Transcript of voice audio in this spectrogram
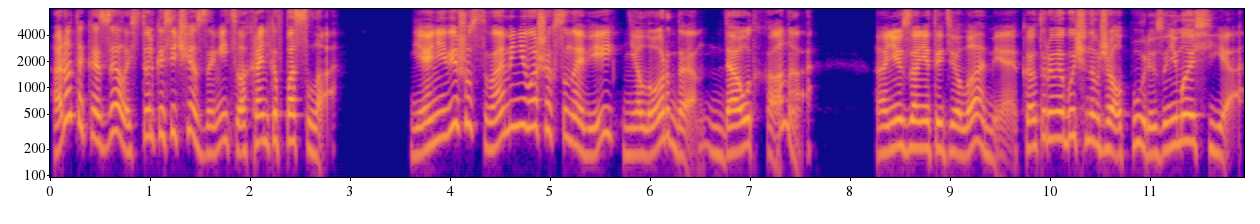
А Рота, казалось, только сейчас заметил охранников посла. Я не вижу с вами ни ваших сыновей, ни лорда Даудхана. Они заняты делами, которыми обычно в Джалпуре занимаюсь я.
